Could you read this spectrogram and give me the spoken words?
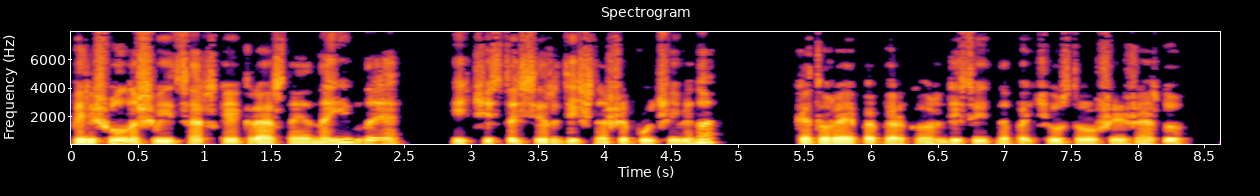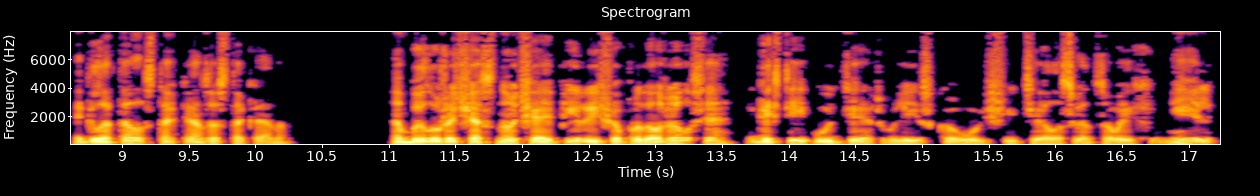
перешел на швейцарское красное наивное и чистосердечно шипучее вино, которое Пепперкорн, действительно почувствовавший жажду, глотал стакан за стаканом. Был уже час ночи, а пир еще продолжался, гостей удерживали исковывающие тело свинцовый хмель,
